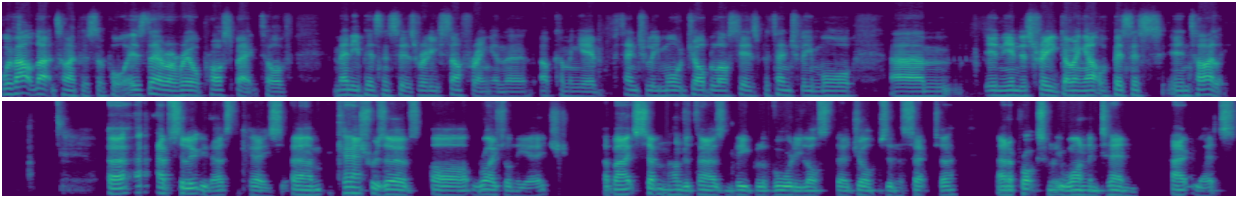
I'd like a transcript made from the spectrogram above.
Without that type of support, is there a real prospect of many businesses really suffering in the upcoming year? Potentially more job losses, potentially more um, in the industry going out of business entirely? Uh, absolutely, that's the case. Um, cash reserves are right on the edge. About 700,000 people have already lost their jobs in the sector, and approximately one in 10 outlets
